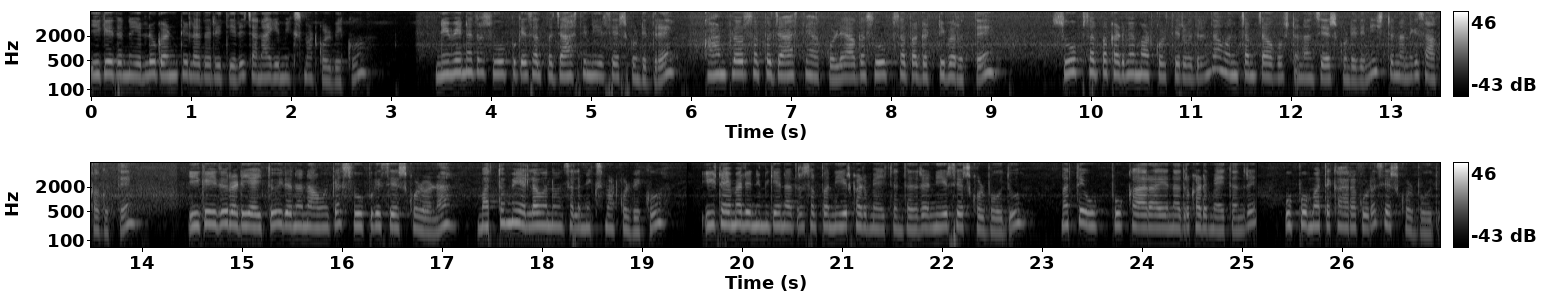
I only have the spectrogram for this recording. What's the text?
ಈಗ ಇದನ್ನು ಎಲ್ಲೂ ಗಂಟಿಲ್ಲದ ರೀತಿಯಲ್ಲಿ ಚೆನ್ನಾಗಿ ಮಿಕ್ಸ್ ಮಾಡ್ಕೊಳ್ಬೇಕು. ನೀವೇನಾದರೂ ಸೂಪ್ಗೆ ಸ್ವಲ್ಪ ಜಾಸ್ತಿ ನೀರು ಸೇರಿಸ್ಕೊಂಡಿದ್ರೆ ಕಾರ್ನ್ಫ್ಲವರ್ ಸ್ವಲ್ಪ ಜಾಸ್ತಿ ಹಾಕ್ಕೊಳ್ಳಿ, ಆಗ ಸೂಪ್ ಸ್ವಲ್ಪ ಗಟ್ಟಿ ಬರುತ್ತೆ. ಸೂಪ್ ಸ್ವಲ್ಪ ಕಡಿಮೆ ಮಾಡ್ಕೊಳ್ತಿರೋದ್ರಿಂದ ಒಂದು ಚಮಚ ಆಗೋಷ್ಟು ನಾನು ಸೇರಿಸ್ಕೊಂಡಿದ್ದೀನಿ ಇಷ್ಟು ನನಗೆ ಸಾಕಾಗುತ್ತೆ. ಈಗ ಇದು ರೆಡಿ ಆಯಿತು. ಇದನ್ನು ನಾವು ಈಗ ಸೂಪ್ಗೆ ಸೇರಿಸ್ಕೊಳ್ಳೋಣ. ಮತ್ತೊಮ್ಮೆ ಎಲ್ಲವನ್ನು ಒಂದು ಸಲ ಮಿಕ್ಸ್ ಮಾಡ್ಕೊಳ್ಬೇಕು. ಈ ಟೈಮಲ್ಲಿ ನಿಮಗೇನಾದರೂ ಸ್ವಲ್ಪ ನೀರು ಕಡಿಮೆ ಆಯಿತು ಅಂತಂದರೆ ನೀರು ಸೇರಿಸ್ಕೊಳ್ಬೋದು ಮತ್ತು ಉಪ್ಪು, ಖಾರ ಏನಾದರೂ ಕಡಿಮೆ ಆಯಿತಂದರೆ ಉಪ್ಪು ಮತ್ತು ಖಾರ ಕೂಡ ಸೇರಿಸ್ಕೊಳ್ಬೋದು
